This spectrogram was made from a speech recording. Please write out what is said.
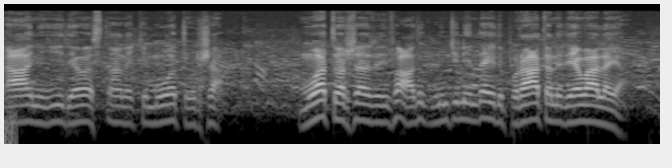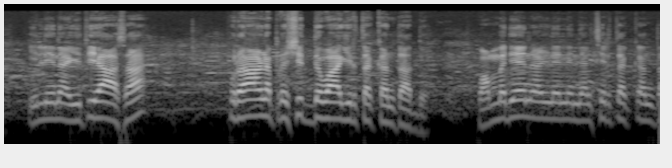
ನಾನು ಈ ದೇವಸ್ಥಾನಕ್ಕೆ ಮೂವತ್ತು ವರ್ಷ. ಮೂವತ್ತು ವರ್ಷ ಅದಕ್ಕೆ ಮುಂಚಿನಿಂದ ಇದು ಪುರಾತನ ದೇವಾಲಯ. ಇಲ್ಲಿನ ಇತಿಹಾಸ ಪುರಾಣ ಪ್ರಸಿದ್ಧವಾಗಿರ್ತಕ್ಕಂಥದ್ದು. ಒಮ್ಮದೇನಹಳ್ಳಿಯಲ್ಲಿ ನೆಲೆಸಿರ್ತಕ್ಕಂಥ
